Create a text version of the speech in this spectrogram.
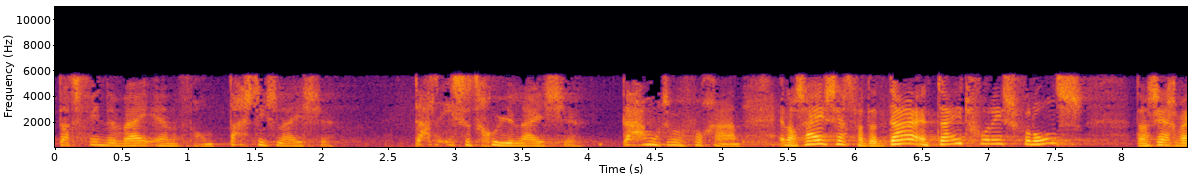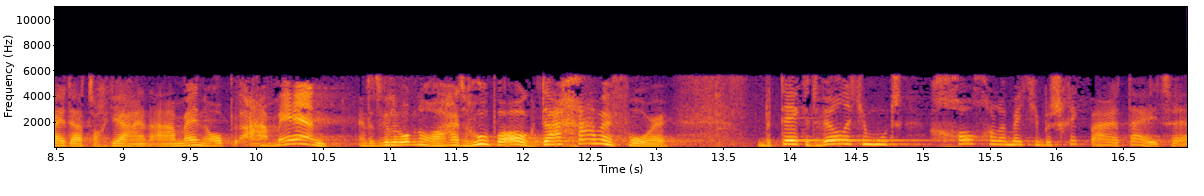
dat vinden wij een fantastisch lijstje. Dat is het goede lijstje. Daar moeten we voor gaan. En als hij zegt van dat daar een tijd voor is voor ons, dan zeggen wij daar toch ja en amen op. Amen. En dat willen we ook nog hard roepen ook. Daar gaan wij voor. Betekent wel dat je moet goochelen met je beschikbare tijd. Hè?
